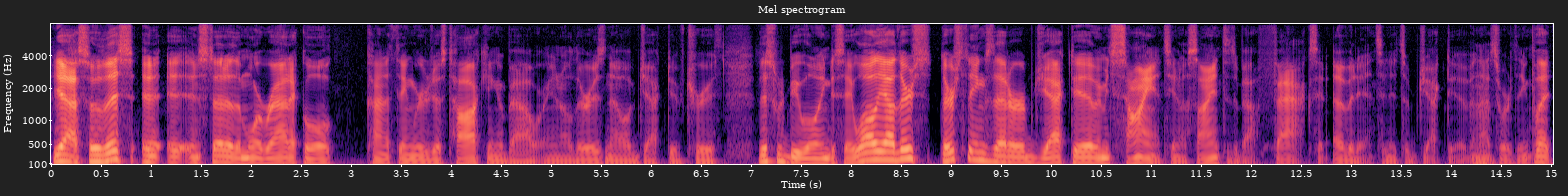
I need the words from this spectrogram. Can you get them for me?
Yeah, so this, instead of the more radical kind of thing we were just talking about where you know there is no objective truth this would be willing to say well yeah there's there's things that are objective i mean science you know science is about facts and evidence and it's objective and mm-hmm. that sort of thing but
